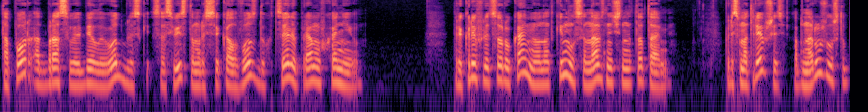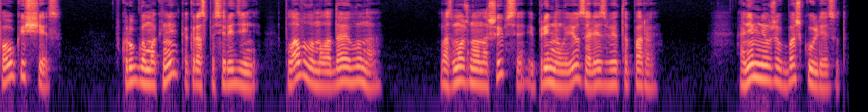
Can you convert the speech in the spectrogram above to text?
Топор, отбрасывая белые отблески, со свистом рассекал воздух, целя прямо в Ханию. Прикрыв лицо руками, он откинулся навзничь на татами. Присмотревшись, обнаружил, что паук исчез. В круглом окне, как раз посередине, плавала молодая луна. Возможно, он ошибся и принял ее за лезвие топора. «Они мне уже в башку лезут»,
